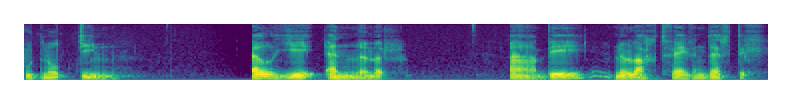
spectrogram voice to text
Voetnoot 10. LJN-nummer AB 0835.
